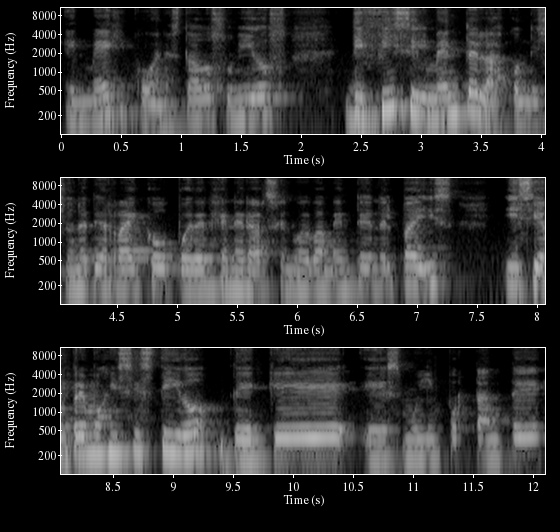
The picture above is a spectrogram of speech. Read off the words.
en México, en Estados Unidos, difícilmente las condiciones de arraigo pueden generarse nuevamente en el país y siempre hemos insistido de que es muy importante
